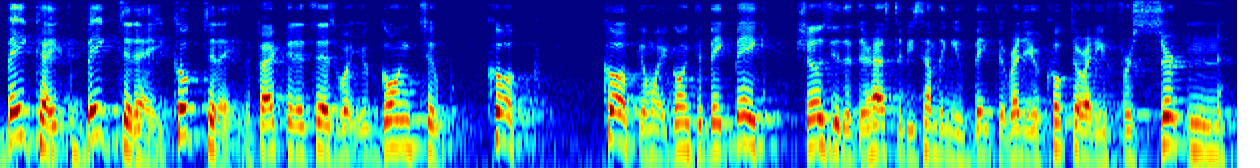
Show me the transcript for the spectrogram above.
bake, bake today, cook today. The fact that it says what you're going to cook cook and what you're going to bake bake shows you that there has to be something you've baked already or cooked already for certain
